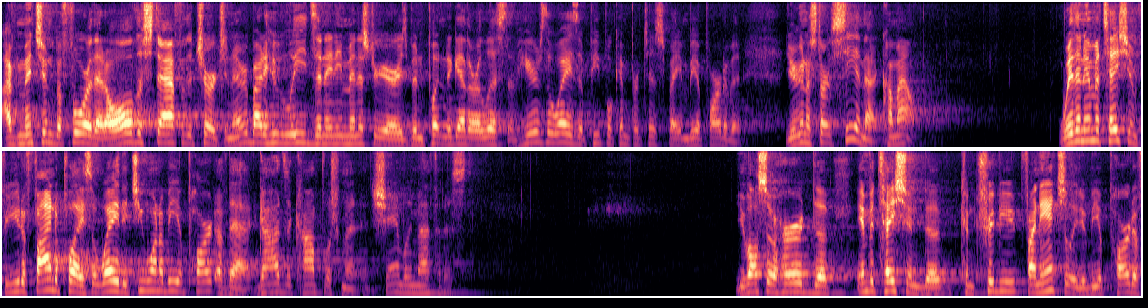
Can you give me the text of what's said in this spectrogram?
I've mentioned before that all the staff of the church and everybody who leads in any ministry area has been putting together a list of here's the ways that people can participate and be a part of it. You're going to start seeing that come out with an invitation for you to find a place, a way that you want to be a part of that, God's accomplishment at Chamblee Methodist. You've also heard the invitation to contribute financially to be a part of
